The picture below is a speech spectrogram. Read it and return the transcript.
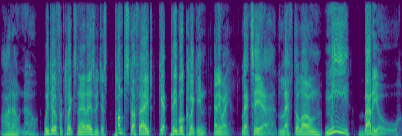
I don't know. We do it for clicks nowadays. We just pump stuff out, get people clicking. Anyway, let's hear Left Alone, Mi Barrio.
